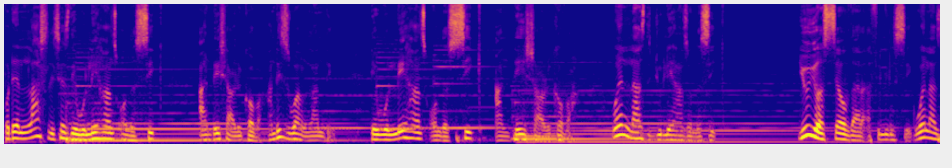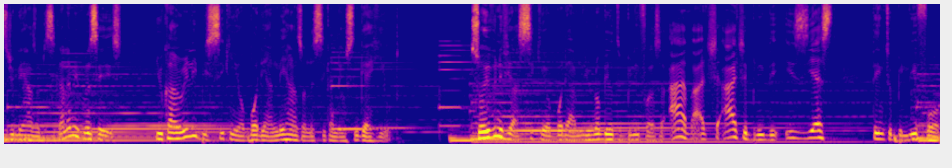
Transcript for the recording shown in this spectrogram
But then lastly, says they will lay hands on the sick and they shall recover. And this is where I'm landing. They will lay hands on the sick and they shall recover. When last did you lay hands on the sick? You yourself that are feeling sick, when last you lay hands on the sick? And let me even say this you can really be sick in your body and lay hands on the sick and they will still get healed. So even if you are sick in your body and you'll not be able to believe for yourself, I, have actually, I actually believe the easiest thing to believe for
